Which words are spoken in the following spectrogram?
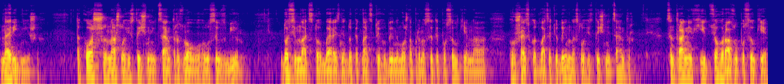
найрідніших. Також наш логістичний центр знову оголосив збір. До 17 березня до 15 години можна приносити посилки на Грушевського 21, наш логістичний центр. Центральний вхід. Цього разу посилки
